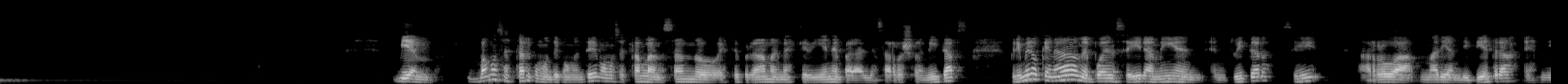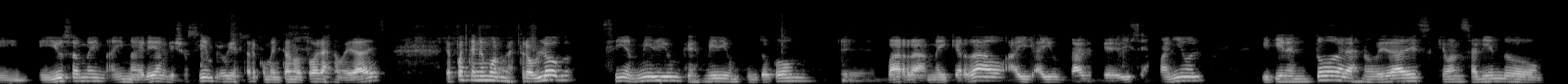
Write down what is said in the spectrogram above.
Bien, vamos a estar, como te comenté, vamos a estar lanzando este programa el mes que viene para el desarrollo de Meetups. Primero que nada, me pueden seguir a mí en, Twitter, ¿sí? arroba mariandipietra es mi, mi, username, ahí me agregan que yo siempre voy a estar comentando todas las novedades. Después tenemos nuestro blog, ¿sí? en Medium, que es medium.com eh. Ahí hay un tag que dice español y tienen todas las novedades que van saliendo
